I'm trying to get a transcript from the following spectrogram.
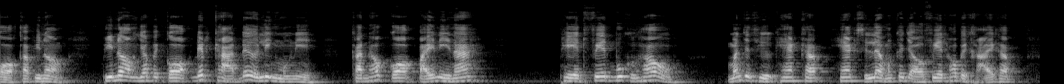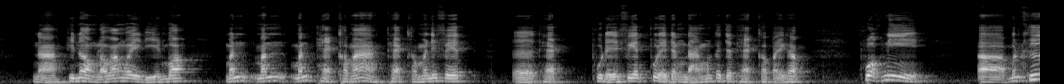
กรอกครับพี่น้อง พี่น้องอย่าไปกอกเด็ดขาดเด้อลิงก์มงนี่คันเขากอกไปนี่นะ เพจ Facebook ของเขามันจะถือแฮกครับแฮกเสร็จแล้วมันก็จะเอาเฟซเขาไปขายครับนะพี่น้องระวังไว้ดีเห็นบ่มันมันมันแท็กเข้ามาแท็กเข้ามาในเฟซเอ่อแท็กผู้ใดเฟซผู้ใดดัง ๆ มันก็จะแท็กเข้าไปครับ พวกนี้อ่ามันคือ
